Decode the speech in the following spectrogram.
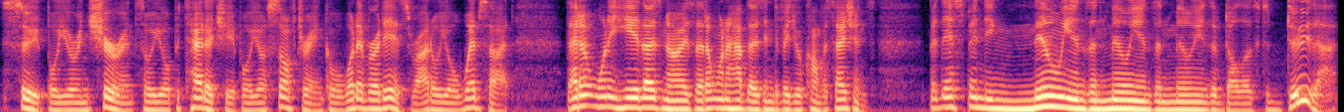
soup or your insurance or your potato chip or your soft drink or whatever it is, right? Or your website. They don't want to hear those no's. They don't want to have those individual conversations. But they're spending millions and millions and millions of dollars to do that.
